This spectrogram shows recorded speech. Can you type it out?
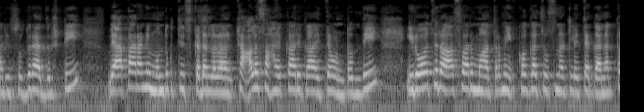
మరియు సుదూర దృష్టి వ్యాపారాన్ని ముందుకు తీసుకెళ్ళడం చాలా సహాయకారిగా అయితే ఉంటుంది. ఈ రోజు రాశివారు మాత్రం ఎక్కువగా చూసినట్లయితే గనక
